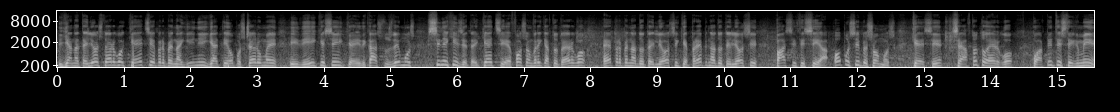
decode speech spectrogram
για να τελειώσει το έργο και έτσι έπρεπε να γίνει γιατί όπως ξέρουμε η διοίκηση και ειδικά στους Δήμους συνεχίζεται και έτσι εφόσον βρήκε αυτό το έργο έπρεπε να το τελειώσει και πρέπει να το τελειώσει πάση θυσία. Όπως είπες όμως και εσύ σε αυτό το έργο που αυτή τη στιγμή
